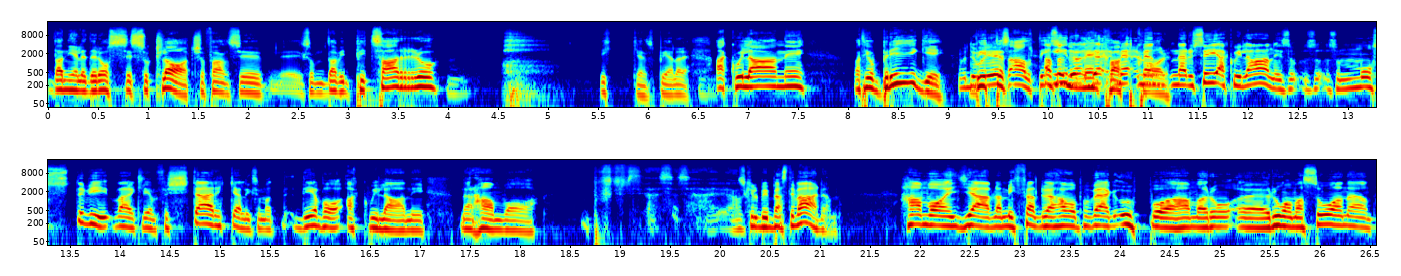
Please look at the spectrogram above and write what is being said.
Daniele De Rossi såklart, så fanns ju eh, liksom David Pizarro. Åh, vilken spelare. Aquilani, Matteo Brigi, var ju- byttes alltid Alltså, in med en kvart men, kvar. men när du säger Aquilani så, så, så måste vi verkligen förstärka liksom att det var Aquilani när han var, han skulle bli bäst i världen. Han var en jävla mittfält, han var på väg upp och han var ro, eh, Romasonen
